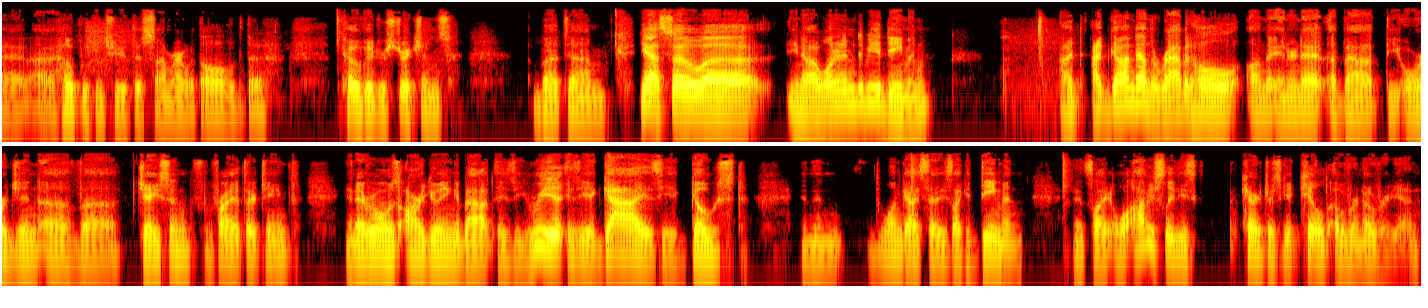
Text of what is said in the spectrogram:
Uh, I hope we can shoot this summer with all of the COVID restrictions. But um, yeah, so uh, you know, I wanted him to be a demon. I'd I'd gone down the rabbit hole on the internet about the origin of uh, Jason from Friday the Thirteenth, and everyone was arguing about is he real? Is he a guy? Is he a ghost? And then one guy said he's like a demon. And it's like, well, obviously these characters get killed over and over again.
